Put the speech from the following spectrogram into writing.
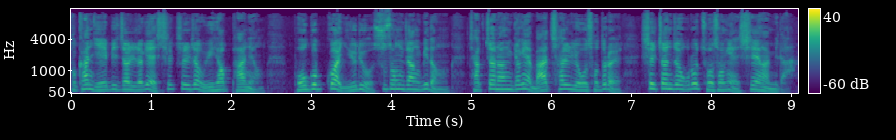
북한 예비 전력의 실질적 위협 반영, 보급과 유류, 수송 장비 등 작전 환경의 마찰 요소들을 실전적으로 조성해 시행합니다.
